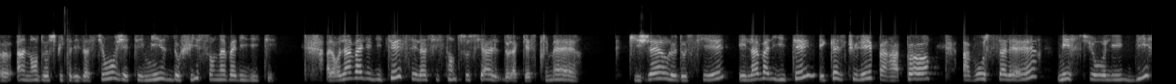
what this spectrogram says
euh, un an d'hospitalisation, été mise d'office en invalidité. Alors l'invalidité, c'est l'assistante sociale de la caisse primaire qui gère le dossier et l'invalidité est calculée par rapport à vos salaires, mais sur les dix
